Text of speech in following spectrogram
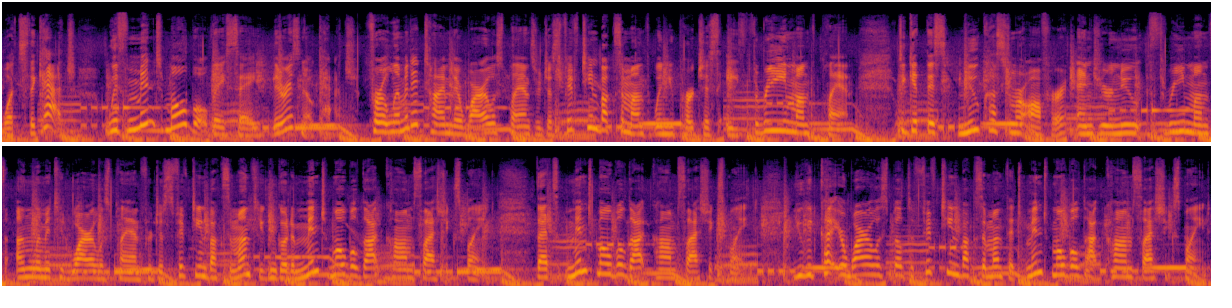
what's the catch? With Mint Mobile, they say there is no catch. For a limited time, their wireless plans are just 15 bucks a month when you purchase a 3-month plan. To get this new customer offer and your new 3-month unlimited wireless plan for just 15 bucks a month, you can go to mintmobile.com/explained. That's mintmobile.com/explained. You could cut your wireless bill to 15 bucks a month at mintmobile.com/explained.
